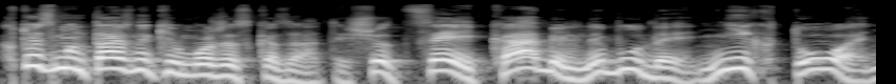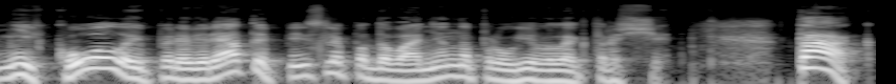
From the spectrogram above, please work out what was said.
Хтось з монтажників може сказати, що цей кабель не буде ніхто ніколи перевіряти після подавання напруги в електрощит. Так.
